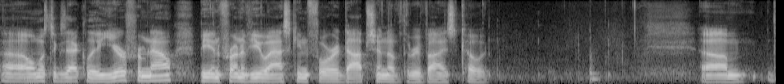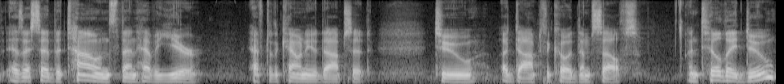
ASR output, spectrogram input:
uh, almost exactly a year from now, be in front of you asking for adoption of the revised code. Um, As I said, the towns then have a year after the county adopts it to adopt the code themselves. Until they do,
